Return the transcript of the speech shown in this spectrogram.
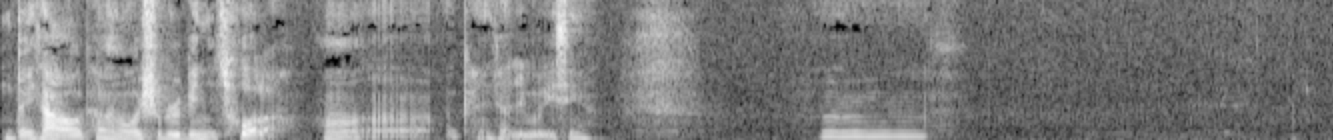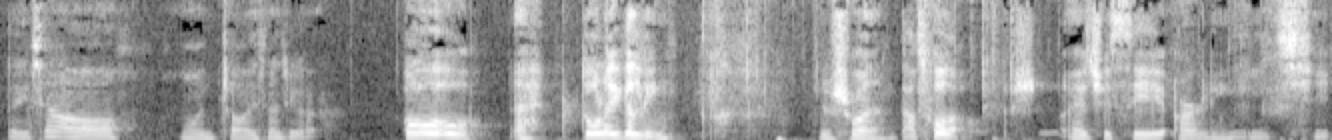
你等一下啊，我看看我是不是给你错了，嗯，看一下这个微信，嗯，等一下哦，我找一下这个。哦哦哦，哎，多了一个零，就说呢，打错了，H C 二零一七，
